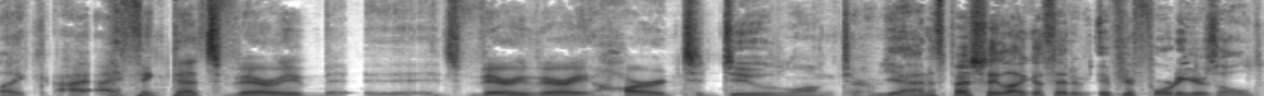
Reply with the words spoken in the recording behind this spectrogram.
Like I, I think that's very. It's very very hard to do long term. Yeah. And especially, like I said, if- if you're 40 years old,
